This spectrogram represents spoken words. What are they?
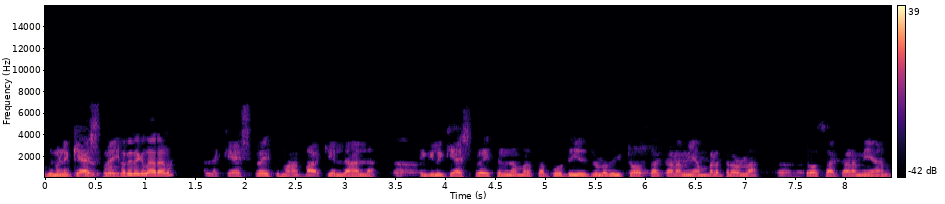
ഇത് ക്യാഷ് പ്രൈസ് അല്ല ക്യാഷ് പ്രൈസ് മാ ബാക്കിയെല്ലാം അല്ല. എങ്കിലും ക്യാഷ് പ്രൈസിന് നമ്മൾ സപ്പോർട്ട് ചെയ്തിട്ടുള്ളത് ഈ ടോസ് അക്കാഡമി അമ്പലത്തിലുള്ള ടോസ് അക്കാഡമിയാണ്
